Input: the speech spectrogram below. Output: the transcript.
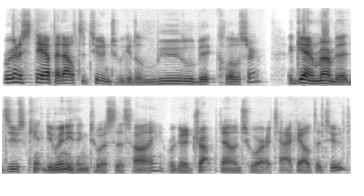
We're going to stay up at altitude until we get a little bit closer. Again, remember that Zeus can't do anything to us this high. We're going to drop down to our attack altitude.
